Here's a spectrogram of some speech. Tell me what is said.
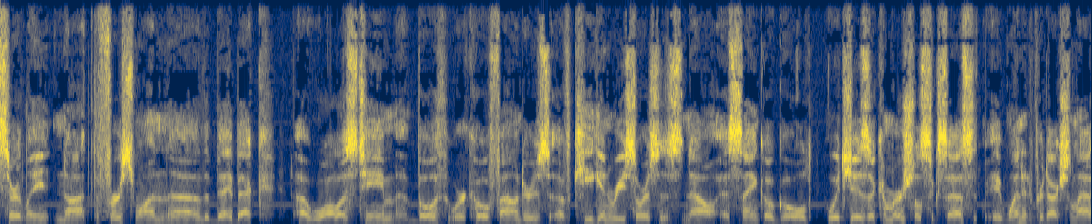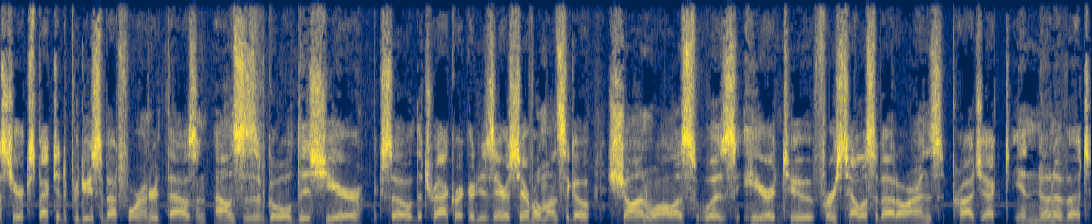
certainly not the first one. Uh, the Bebek uh, Wallace team. Both were co-founders of Keegan Resources, now Asanko Gold, which is a commercial success. It went into production last year, expected to produce about 400,000 ounces of gold this year. So the track record is there. Several months ago, Sean Wallace was here to first tell us about Auryn's project in Nunavut.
